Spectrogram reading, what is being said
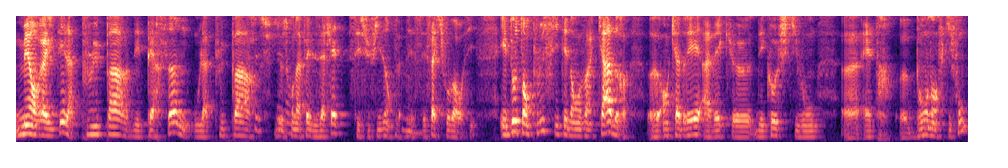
Mais en réalité, la plupart des personnes, ou la plupart de ce qu'on appelle des athlètes, c'est suffisant en fait. C'est mm. ça qu'il faut voir aussi. Et d'autant plus si tu es dans un cadre euh, encadré avec euh, des coachs qui vont euh, être bons dans ce qu'ils font,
